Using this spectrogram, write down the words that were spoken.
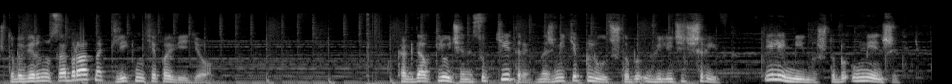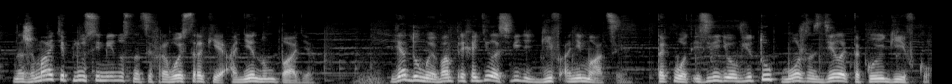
Чтобы вернуться обратно, кликните по видео. Когда включены субтитры, нажмите плюс, чтобы увеличить шрифт или минус, чтобы уменьшить. Нажимайте плюс и минус на цифровой строке, а не нумпаде. Я думаю, вам приходилось видеть GIF анимации. Так вот, из видео в YouTube можно сделать такую гифку.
